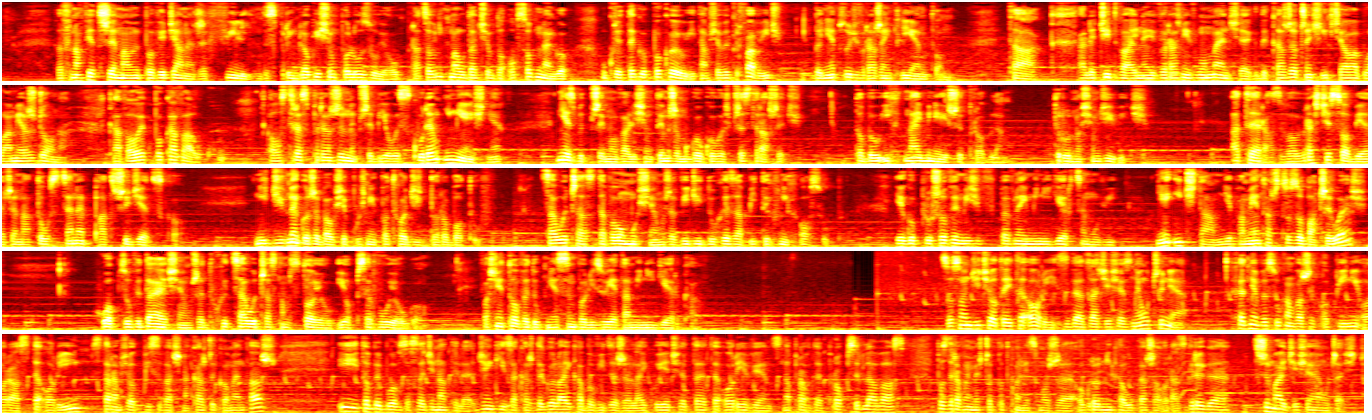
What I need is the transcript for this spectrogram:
We FNAFie 3 mamy powiedziane, że w chwili, gdy springlocki się poluzują, pracownik ma udać się do osobnego, ukrytego pokoju i tam się wykrwawić, by nie psuć wrażeń klientom. Tak, ale ci dwaj najwyraźniej w momencie, gdy każda część ich ciała była miażdżona, kawałek po kawałku, a ostre sprężyny przebijały skórę i mięśnie, niezbyt przejmowali się tym, że mogą kogoś przestraszyć. To był ich najmniejszy problem. Trudno się dziwić. A teraz wyobraźcie sobie, że na tą scenę patrzy dziecko. Nic dziwnego, że bał się później podchodzić do robotów. Cały czas zdawało mu się, że widzi duchy zabitych w nich osób. Jego pluszowy miś w pewnej minigierce mówi Nie idź tam, nie pamiętasz co zobaczyłeś? Chłopcu wydaje się, że duchy cały czas tam stoją i obserwują go. Właśnie to według mnie symbolizuje ta minigierka. Co sądzicie o tej teorii? Zgadzacie się z nią czy nie? Chętnie wysłucham waszych opinii oraz teorii. Staram się odpisywać na każdy komentarz. I to by było w zasadzie na tyle. Dzięki za każdego lajka, bo widzę, że lajkujecie te teorie, więc naprawdę propsy dla Was. Pozdrawiam jeszcze pod koniec może Ogrodnika Łukasza oraz Grygę. Trzymajcie się, cześć.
